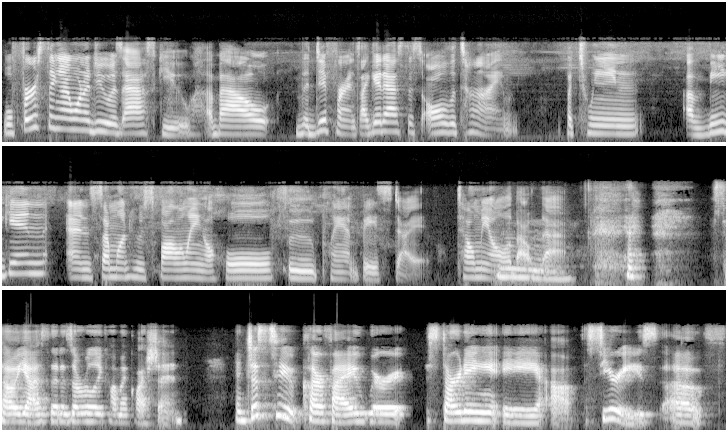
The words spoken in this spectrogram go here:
Well, first thing I want to do is ask you about the difference. I get asked this all the time between a vegan and someone who's following a whole food plant based diet. Tell me all about Hmm. that. So, yes, that is a really common question. And just to clarify, we're starting a um, series of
